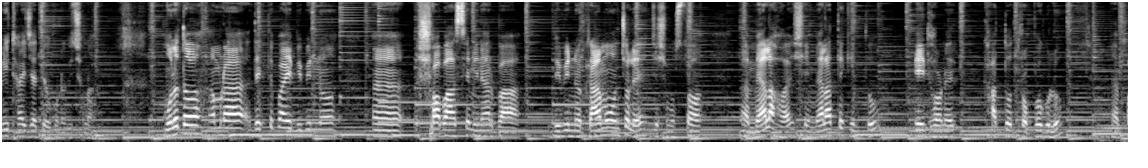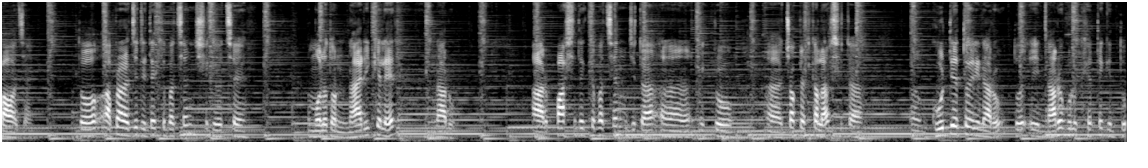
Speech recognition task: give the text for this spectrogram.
মিঠাই জাতীয় কোনো কিছু না। মূলত আমরা দেখতে পাই বিভিন্ন সভা, সেমিনার বা বিভিন্ন গ্রাম অঞ্চলে যে সমস্ত মেলা হয়, সেই মেলাতে কিন্তু এই ধরনের খাদ্যদ্রব্যগুলো পাওয়া যায়। তো আপনারা যেটি দেখতে পাচ্ছেন সেটি হচ্ছে মূলত নারিকেলের নাড়ু। আর পাশে দেখতে পাচ্ছেন যেটা একটু চকলেট কালার সেটা গুড় দিয়ে তৈরি নাড়ু। তো এই নাড়ুগুলো খেতে কিন্তু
